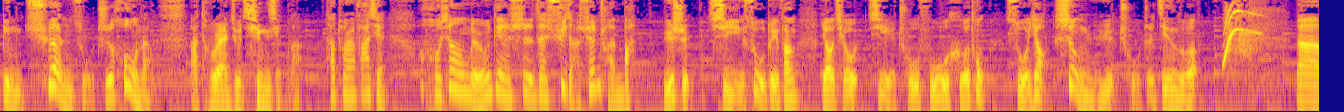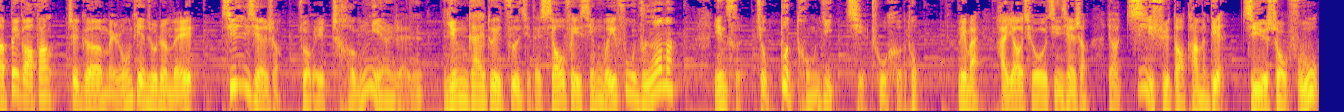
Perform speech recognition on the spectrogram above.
并劝阻之后呢，啊，突然就清醒了。他突然发现，好像美容店是在虚假宣传吧？于是起诉对方，要求解除服务合同，索要剩余处置金额。那被告方这个美容店就认为金先生作为成年人，应该对自己的消费行为负责吗？因此就不同意解除合同。另外还要求金先生要继续到他们店接受服务。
